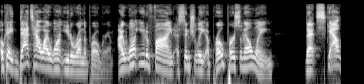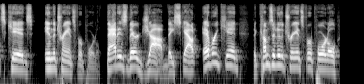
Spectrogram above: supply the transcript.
okay, that's how I want you to run the program. I want you to find essentially a pro personnel wing that scouts kids in the transfer portal. That is their job. They scout every kid that comes into the transfer portal.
